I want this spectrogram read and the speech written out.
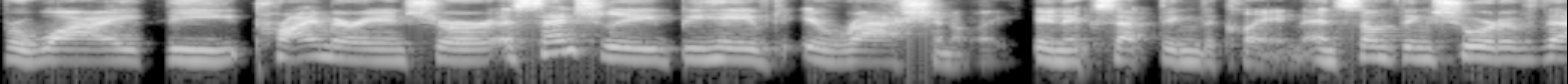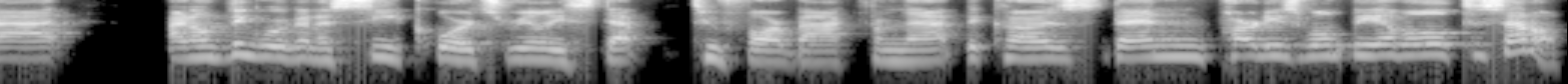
for why the primary insurer essentially behaved irrationally in accepting the claim. And something short of that, I don't think we're going to see courts really step too far back from that because then parties won't be able to settle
